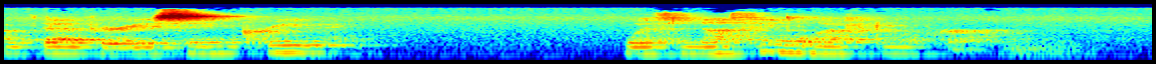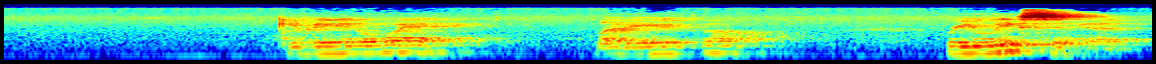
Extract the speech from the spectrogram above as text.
of that very same craving with nothing left over. Giving it away, letting it go, releasing it,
